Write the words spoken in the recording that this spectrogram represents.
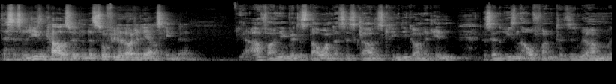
dass das ein Riesenchaos wird und dass so viele Leute leer ausgehen werden. Ja, vor allen Dingen wird es dauern, das ist klar, das kriegen die gar nicht hin. Das ist ein Riesenaufwand. Also wir haben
